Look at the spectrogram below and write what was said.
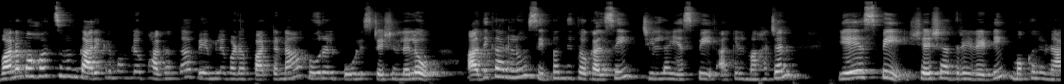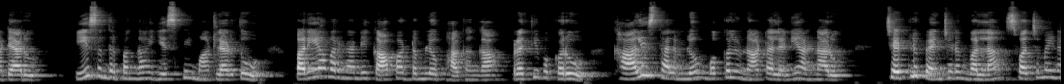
వన మహోత్సవం కార్యక్రమంలో భాగంగా వేములవాడ పట్టణ రూరల్ పోలీస్ స్టేషన్లలో అధికారులు సిబ్బందితో కలిసి జిల్లా ఎస్పీ అఖిల్ మహాజన్ ఏఎస్పీ శేషాద్రి రెడ్డి మొక్కలు నాటారు. ఈ సందర్భంగా ఎస్పీ మాట్లాడుతూ పర్యావరణాన్ని కాపాడడంలో భాగంగా ప్రతి ఒక్కరూ ఖాళీ స్థలంలో మొక్కలు నాటాలని అన్నారు. చెట్లు పెంచడం వల్ల స్వచ్ఛమైన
